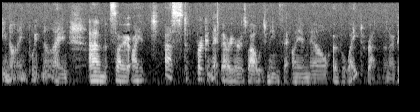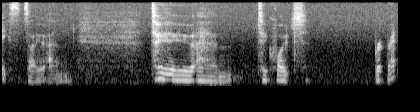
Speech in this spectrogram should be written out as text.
29.9. Um, so I have just broken that barrier as well, which means that I am now overweight rather than obese. So um, to um, to quote Britt Brett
